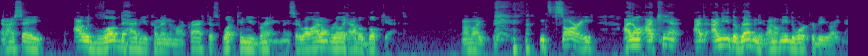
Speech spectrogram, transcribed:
And I say, I would love to have you come into my practice. What can you bring? And they say, Well, I don't really have a book yet. and I'm like, sorry, I don't, I can't, I, I need the revenue. I don't need the worker bee right now.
